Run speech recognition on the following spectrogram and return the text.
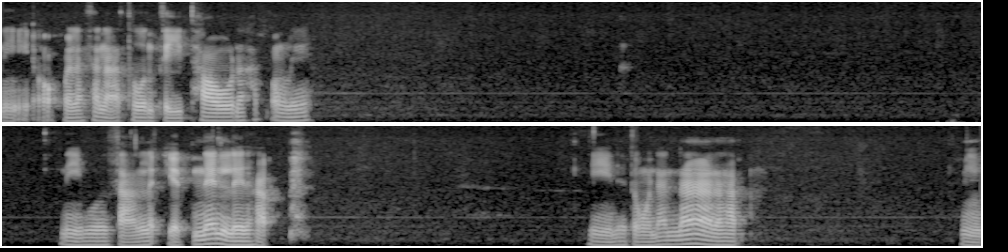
นี่ออกมาลักษณะโทนสีเทานะครับองค์นี้นี่มวลสารละเอียดแน่นเลยนะครับ นี่ในตรงด้านหน้านะครับ นี่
